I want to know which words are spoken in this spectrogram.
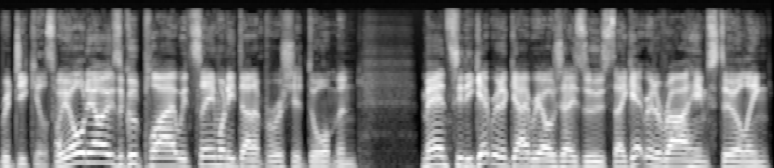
ridiculous. We all know he's a good player. We've seen what he done at Borussia Dortmund. Man City get rid of Gabriel Jesus. They get rid of Raheem Sterling.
